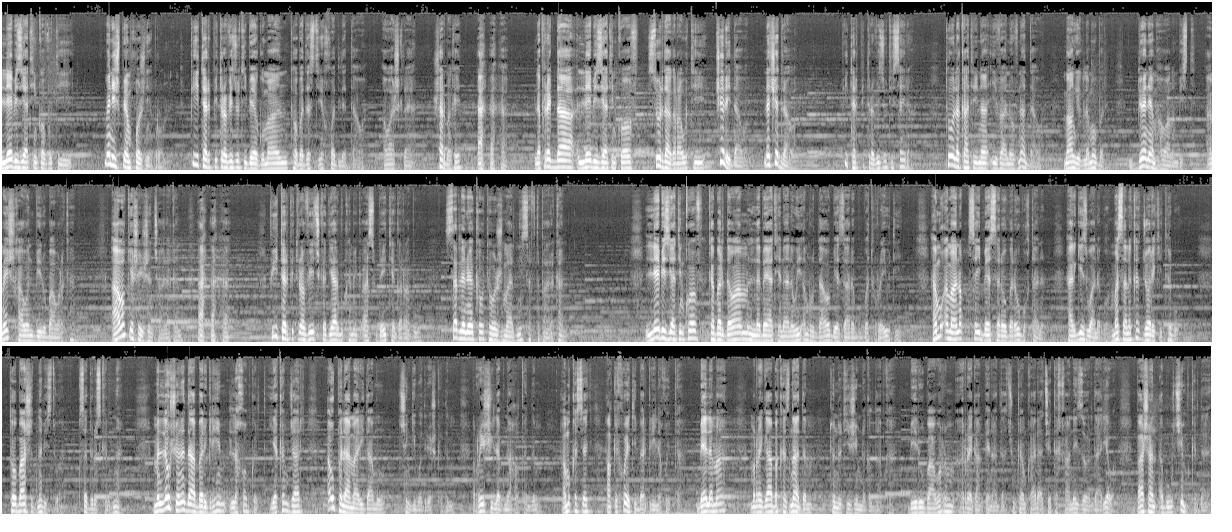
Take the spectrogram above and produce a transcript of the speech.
لێبی زیاتین کۆڤوتی منیش پێم خۆش نییە بڕۆم پیتەر پیتۆڤیزوتی بێگومان تۆ بەدەستی خۆت لێت داوە ئەو ئاشکرایە شەرمەکەی هەهەها لە پرێکدا لێبی زیاتین کۆف سوورداگەڕاوتی چێلی داوە لە چێ دراوە پیتەر پیتۆڤیزوتی سەیرە تۆ لە کاترینا ئیڤانۆڤنات داوە مانگێک لەمەو بەر دوێنێ ئەم هەواڵم بیست ئەمەیش خاوەن بیر و باوەڕەکان ئاوە کێشەی ژن چارەکەن ئەههە پیتەر پیتۆڤچ کە دیار بوو کەمێک ئاسوودەی تێگەڕا بوو سەر لە نوێ کەوتەوە ژماردنی سەفتە پارەکان لێبی زیاتینکۆف کە بەردەوام لە بەیات هێنانەوەی ئەم ڕووداوە بێزارە بوو بە توڕێوتی هەموو ئەمانە قسەی بێسەرەوبەرە و بوختانن هەرگیز وا نەبووە مەسەلەکە جۆرێکی تر بوو تۆ باشت نەبیستووە قسە دروستکردە من لەو شوێنەدا بەرگریم لە خۆم کرد یەکەم جار ئەو پەلاماری دام و چنگی بۆ درێژ کردم ڕیشی لە بنا هەڵکەندم هەموو کەسێک حەقی خۆیەتی بەرگری لە خۆی بکە بێ لەمە من ڕێگا بە کەس نادەم تونند و تیژیم لەگەڵدا بکە بیر و باوەڕم ڕێگام پێنادا چونکەم کارە ئەچێتە خانەی زۆرداریەوە پاشان ئەبوو چیم بکردایە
